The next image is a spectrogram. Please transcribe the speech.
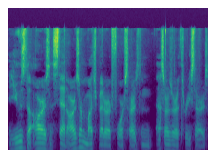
use the R's instead. R's are much better at four stars than SRs are at three stars.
